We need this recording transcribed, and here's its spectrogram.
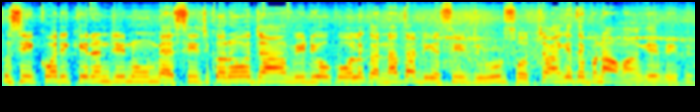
ਤੁਸੀਂ ਇੱਕ ਵਾਰੀ ਕਿਰਨ ਜੀ ਨੂੰ ਮੈਸੇਜ ਕਰੋ ਜਾਂ ਵੀਡੀਓ ਕਾਲ ਕਰਨਾ ਤੁਹਾਡੀ ਅਸੀਂ ਜ਼ਰੂਰ ਸੋਚਾਂਗੇ ਤੇ ਬਣਾਵਾਂਗੇ ਵੀ ਵੀ।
